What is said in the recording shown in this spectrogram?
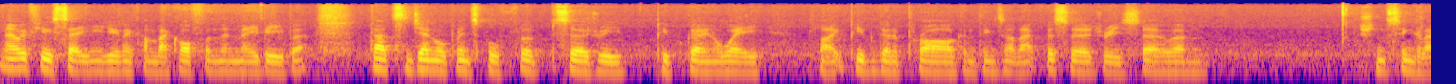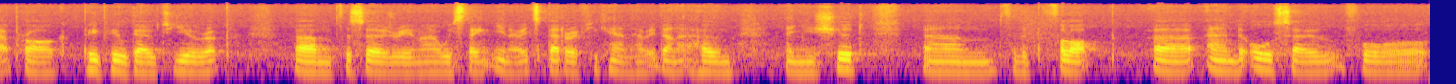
Now, if you say you're going to come back often, then maybe, but that's the general principle for surgery, people going away, like people go to Prague and things like that for surgery. So um, I shouldn't single out Prague. People go to Europe um, for surgery, and I always think, you know, it's better if you can have it done at home than you should um, for the follow-up uh, and also for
